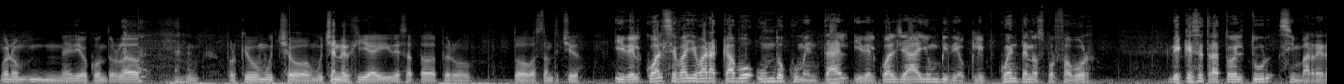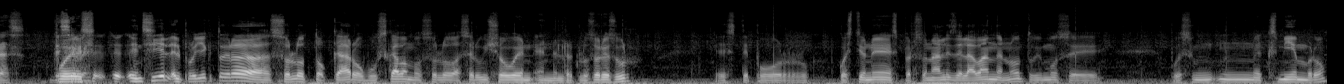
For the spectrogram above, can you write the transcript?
Bueno, medio controlado. porque hubo mucho, mucha energía ahí desatada, pero todo bastante chido. y del cual se va a llevar a cabo un documental y del cual ya hay un videoclip. Cuéntenos, por favor, de qué se trató el tour Sin Barreras. Pues eh, en sí el, el proyecto era solo tocar o buscábamos solo hacer un show en, en el reclusorio sur, este por cuestiones personales de la banda, ¿no? Tuvimos eh, pues un, un ex miembro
